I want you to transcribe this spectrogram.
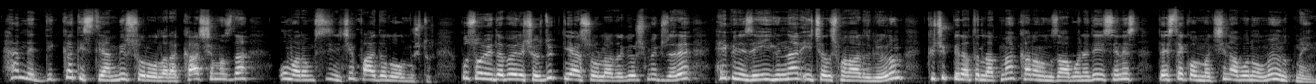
hem de dikkat isteyen bir soru olarak karşımızda. Umarım sizin için faydalı olmuştur. Bu soruyu da böyle çözdük. Diğer sorularda görüşmek üzere. Hepinize iyi günler, iyi çalışmalar diliyorum. Küçük bir hatırlatma kanalımıza abone değilseniz destek olmak için abone olmayı unutmayın.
